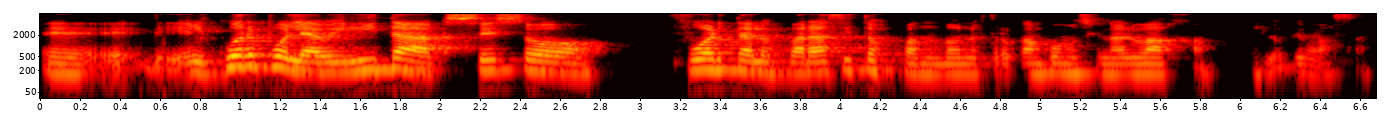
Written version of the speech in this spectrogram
eh, el cuerpo le habilita acceso fuerte a los parásitos cuando nuestro campo emocional baja, es lo que pasa.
